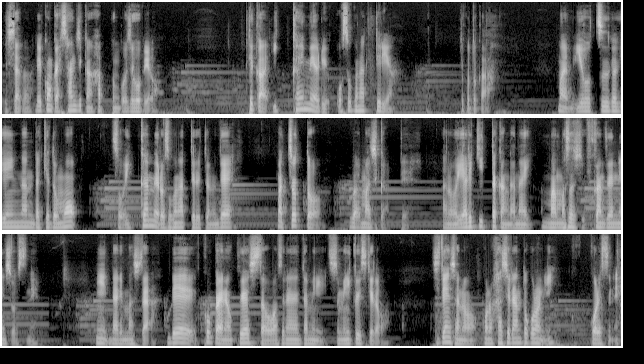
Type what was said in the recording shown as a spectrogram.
でしたと。で、今回3時間8分55秒。てか、1回目より遅くなってるやん。ってことか。まあ、腰痛が原因なんだけども、そう、1回目より遅くなってるってので、まあ、ちょっと、うわ、マジかって、あの、やりきった感がない、まあ、まさしく不完全燃焼ですね。になりました。で、今回の悔しさを忘れないために、ちょっと見にくいですけど、自転車のこの柱のところに、ここですね。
